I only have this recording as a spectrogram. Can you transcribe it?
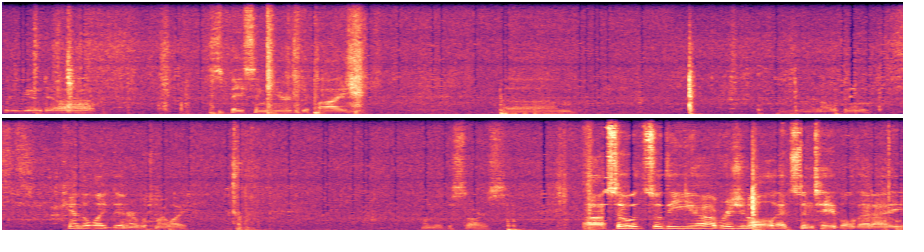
Pretty good uh, spacing here to get by. Um, an opening candlelight dinner with my wife under the stars. Uh, so, so the uh, original Edson table that I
